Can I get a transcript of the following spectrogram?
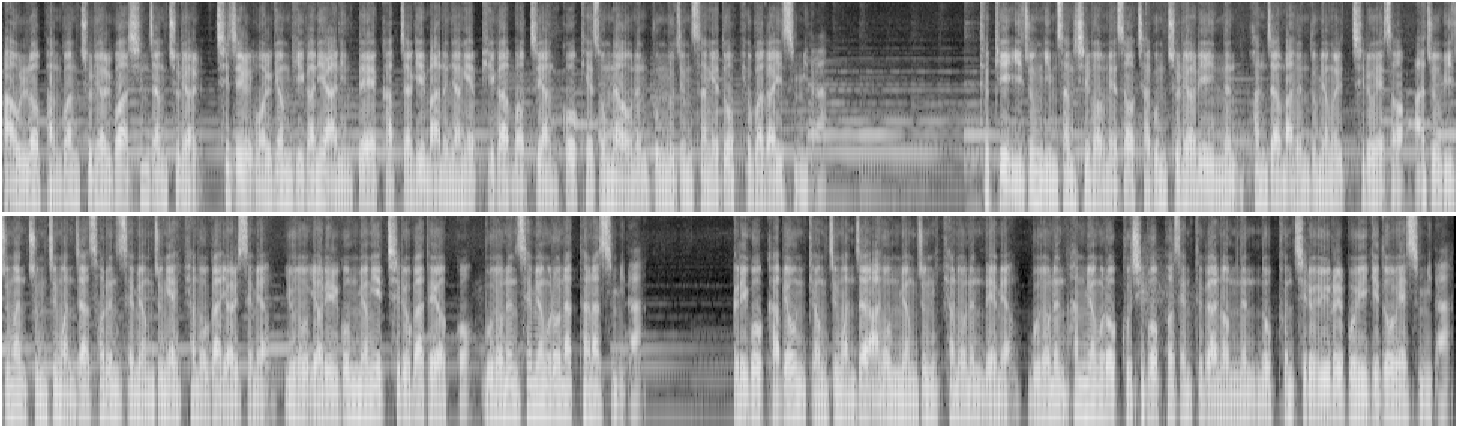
아울러 방광출혈과 신장출혈, 치질, 월경기간이 아닌 때에 갑자기 많은 양의 피가 멎지 않고 계속 나오는 북루 증상에도 효과가 있습니다. 특히 이중 임상실험에서 자궁출혈이 있는 환자 42명을 치료해서 아주 위중한 중증 환자 33명 중에 현호가 13명, 유호 17명이 치료가 되었고 무호는 3명으로 나타났습니다. 그리고 가벼운 경증 환자 9명 중 현호는 4명, 무호는 1명으로 95%가 넘는 높은 치료율을 보이기도 했습니다.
